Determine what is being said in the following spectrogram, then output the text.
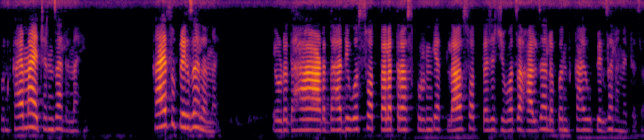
पण काय मायाच्यानं झालं नाही. कायच उपयोग झाला नाही. एवढं दहा आठ दहा दिवस स्वतःला त्रास करून घेतला स्वतःच्या जीवाचा हाल झाला पण काय उपयोग झाला नाही त्याचा.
